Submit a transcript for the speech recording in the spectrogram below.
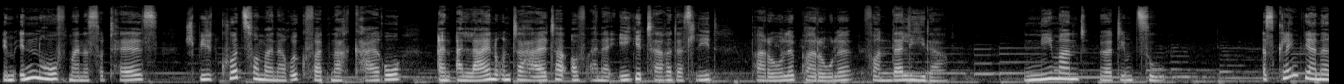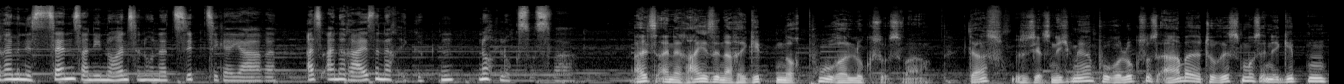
Im Innenhof meines Hotels spielt kurz vor meiner Rückfahrt nach Kairo ein Alleinunterhalter auf einer E-Gitarre das Lied Parole Parole von Dalida. Niemand hört ihm zu. Es klingt wie eine Reminiszenz an die 1970er Jahre, als eine Reise nach Ägypten noch Luxus war. Als eine Reise nach Ägypten noch purer Luxus war. Das ist es jetzt nicht mehr, purer Luxus, aber der Tourismus in Ägypten,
